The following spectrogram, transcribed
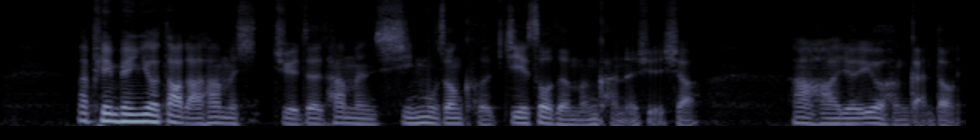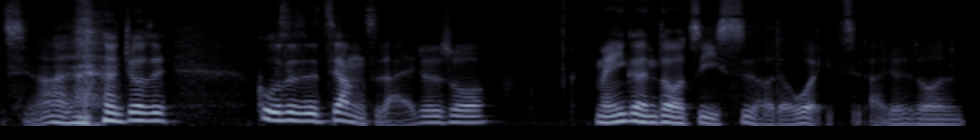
那偏偏又到达他们觉得他们心目中可接受的门槛的学校，啊他，就又很感动一次。啊，就是故事是这样子来，就是说每一个人都有自己适合的位置啊。就是说，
